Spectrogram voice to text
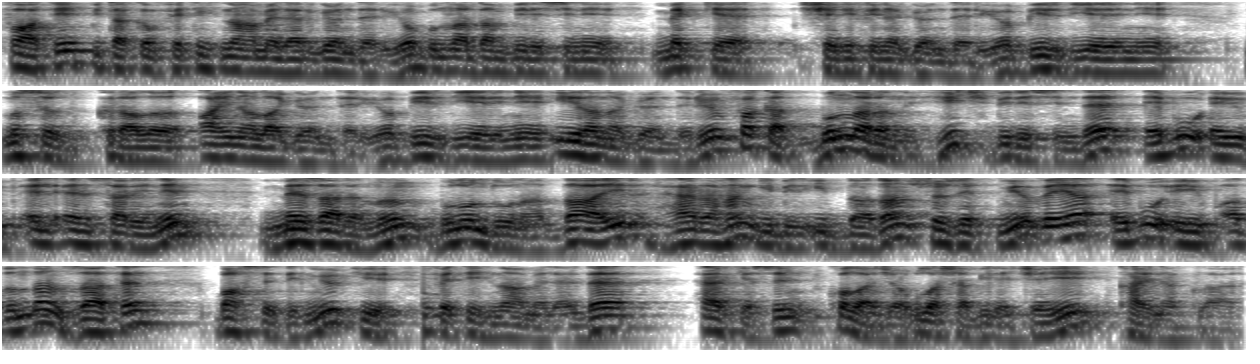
Fatih bir takım fetihnameler gönderiyor. Bunlardan birisini Mekke şerifine gönderiyor. Bir diğerini Mısır kralı Aynal'a gönderiyor. Bir diğerini İran'a gönderiyor. Fakat bunların hiçbirisinde Ebu Eyüp el-Ensari'nin mezarının bulunduğuna dair herhangi bir iddiadan söz etmiyor veya Ebu Eyüp adından zaten bahsedilmiyor ki bu fetihnamelerde herkesin kolayca ulaşabileceği kaynaklar.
